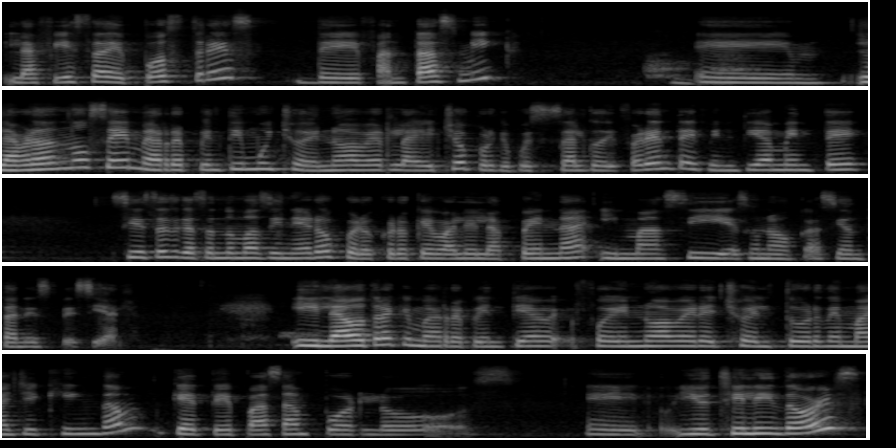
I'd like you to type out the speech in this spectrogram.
la fiesta de postres de Fantasmic eh, la verdad no sé, me arrepentí mucho de no haberla hecho porque pues es algo diferente. Definitivamente sí estás gastando más dinero, pero creo que vale la pena y más si es una ocasión tan especial. Y la otra que me arrepentí fue no haber hecho el tour de Magic Kingdom, que te pasan por los eh, utility doors.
